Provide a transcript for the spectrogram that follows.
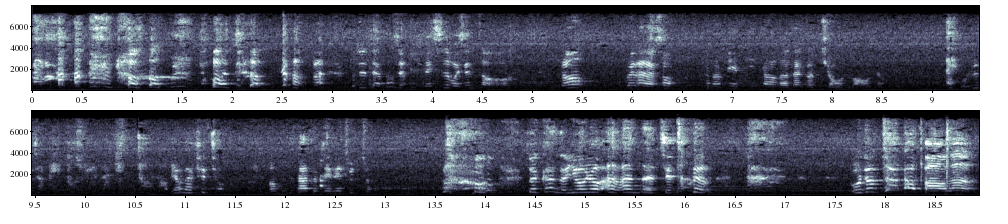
然后我就赶快，我就讲同学没事，我先走。然后回来的时候，看到电梯到了那个九楼的，哎，我就想，哎，同学要他去九楼，要他去九楼，然后我们就拿着电梯去找，然后就看着幽幽暗暗的街道，我就抓到宝了，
